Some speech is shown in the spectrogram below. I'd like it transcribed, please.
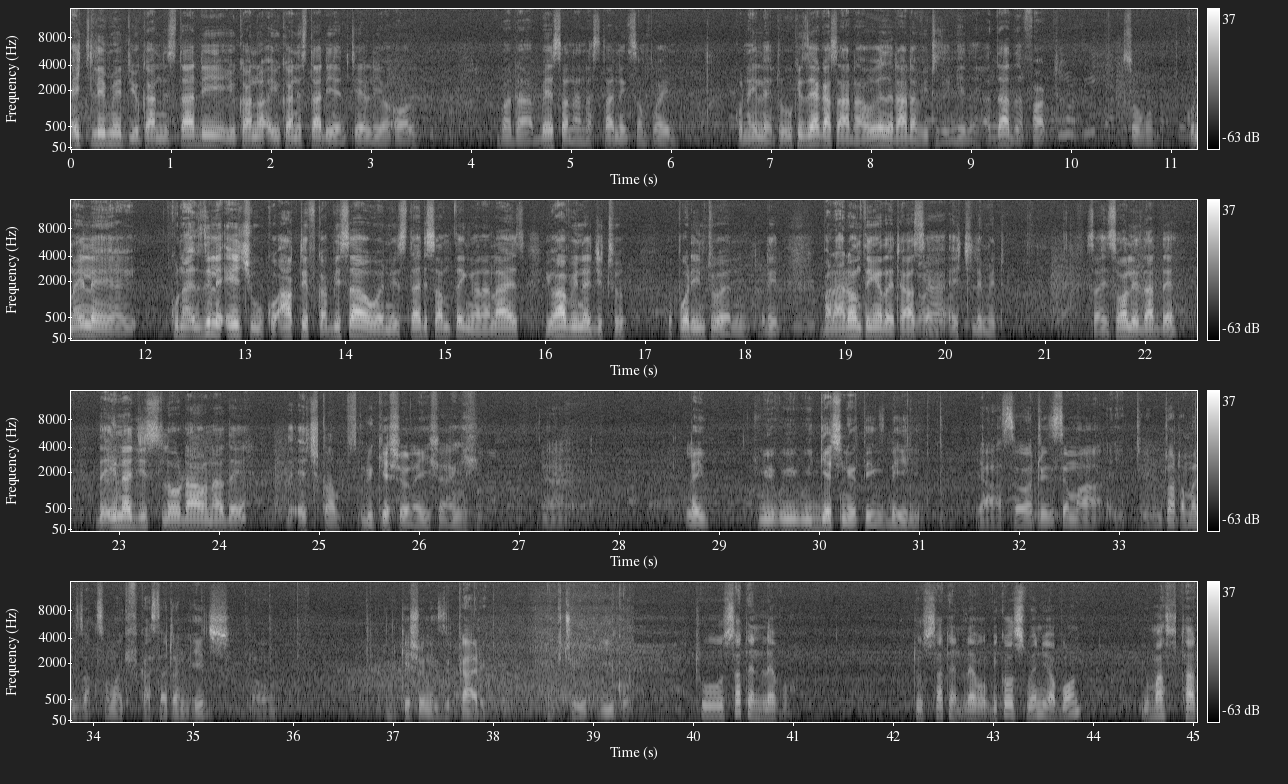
Age limit, you can study, you can, you can study until you're old. But uh, based on understanding some point, kuna ile tu ukizeeka sana uweze rada vitu zingine. That's the fact. So kuna ile kuna zile age uko active kabisa when you study something you analyze you have energy to to put into and read. But I don't think that it has a age limit. So it's only that the the energy slow down as the the age comes. Education aishangi Yeah. Like we, we, we get new things daily. Yeah, so tuwezi sema mtu atamaliza kusoma akifika certain age. No. Education is recurring. Ni kitu iko. To certain level. To a certain level. Because when you are born, you must start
